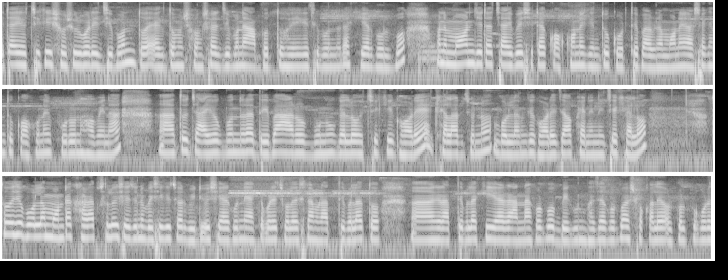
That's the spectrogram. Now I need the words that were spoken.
এটাই হচ্ছে কি শ্বশুরবাড়ির জীবন। তো একদম সংসার জীবনে আবদ্ধ হয়ে গেছি বন্ধুরা, কী আর বলব? মানে মন যেটা চাইবে সেটা কখনোই কিন্তু করতে পারবে না। মনের আশা কিন্তু কখনোই পূরণ হবে না। তো যাই হোক বন্ধুরা, দেবা আর ওর বুনু গেল হচ্ছে কি ঘরে। খেলার জন্য বললাম যে ঘরে যাও, ফ্যানের নিচে খেলো। তো ওই যে বললাম, মনটা খারাপ ছিল সেই জন্য বেশি কিছু আর ভিডিও শেয়ার করিনি। একেবারে চলে আসলাম রাত্রিবেলা। তো রাত্রিবেলা কি আর রান্না করব? বেগুন ভাজা করব আর সকালে অল্প অল্প করে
